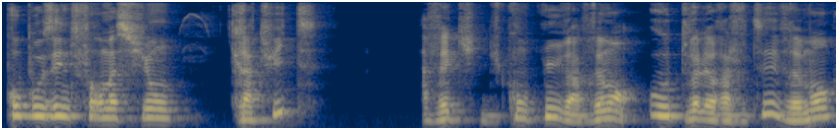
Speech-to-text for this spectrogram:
proposer une formation gratuite avec du contenu à vraiment haute valeur ajoutée, vraiment,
